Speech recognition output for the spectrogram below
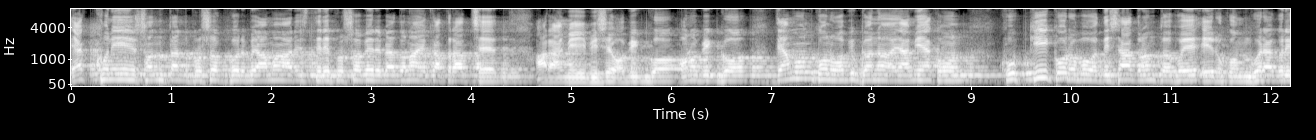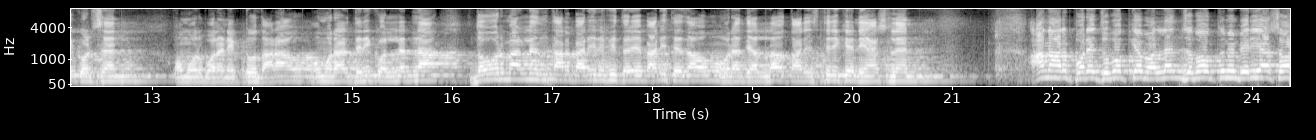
এক্ষুনি সন্তান প্রসব করবে, আমার স্ত্রী প্রসবের বেদনায় কাতরাচ্ছে, আর আমি এই বিষয়ে অভিজ্ঞ, অনভিজ্ঞ, তেমন কোনো অভিজ্ঞ নয়। আমি এখন খুব কি করব, দিশাদ্রন্ত হয়ে এরকম ঘোরাঘুরি করছেন। ওমর বলেন, একটু দাঁড়াও, ওমর আর দেরি করলেন না। দৌড় মারলেন তার বাড়ির ভিতরে। বাড়িতে যাও মোহরাদি আল্লাহ তার স্ত্রীকে নিয়ে আসলেন। আনার পরে যুবককে বললেন, যুবক, তুমি বেরিয়ে আসো।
